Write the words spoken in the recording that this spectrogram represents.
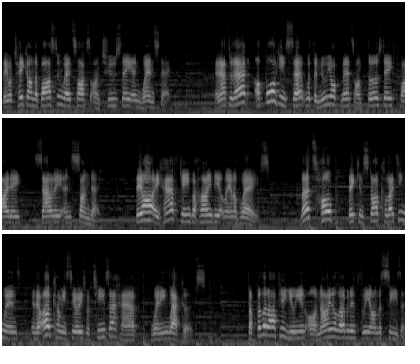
They will take on the Boston Red Sox on Tuesday and Wednesday. And after that, a four game set with the New York Mets on Thursday, Friday, Saturday, and Sunday. They are a half game behind the Atlanta Braves. Let's hope they can start collecting wins in their upcoming series with teams that have winning records. The Philadelphia Union are 9 11 and 3 on the season.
